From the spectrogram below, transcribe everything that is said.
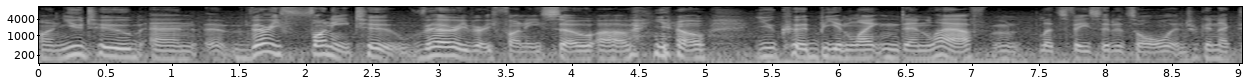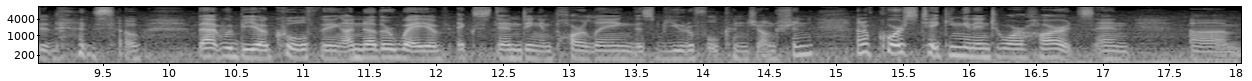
on YouTube and uh, very funny too. Very, very funny. So, uh, you know, you could be enlightened and laugh. Let's face it, it's all interconnected. so that would be a cool thing. Another way of extending and parlaying this beautiful conjunction. And of course, taking it into our hearts and um,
